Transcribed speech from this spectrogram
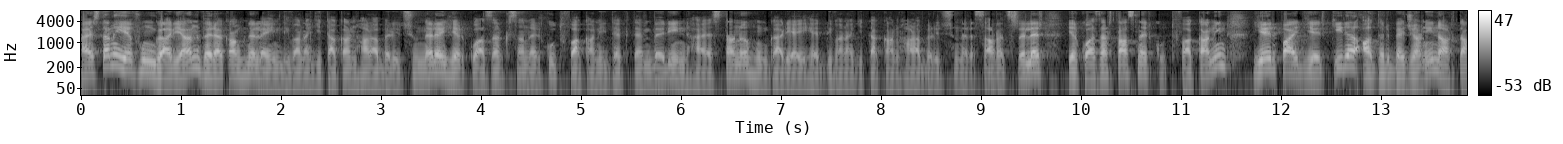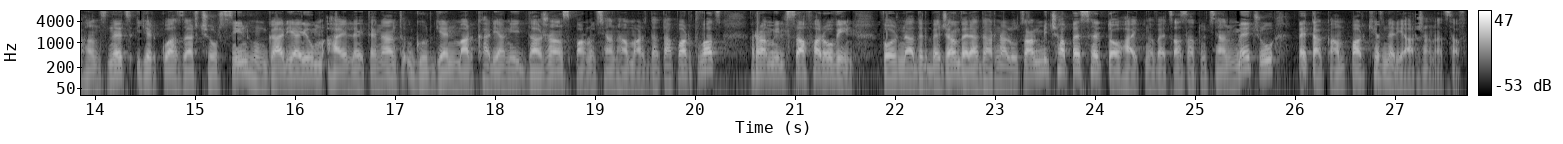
Հայաստանը եւ Հունգարիան վերականգնել էին դիվանագիտական հարաբերությունները 2022 թվականի դեկտեմբերին։ Հայաստանը Հունգարիայի հետ դիվանագիտական հարաբերությունները սառեցրել էր 2012 թվականին, երբ այդ երկիրը Ադրբեջանին արտահանձնեց 2004-ին Հունգարիայում հայ լեյտենանտ Գուրգեն Մարկարյանի դաժան սպանության համար դատապարտված Ռամիլ Սաֆարովին, որն Ադրբեջան վերադառնալուց անմիջապես հետո հայտնվեց ազատության մեջ ու պետական պարգևների արժանացավ։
